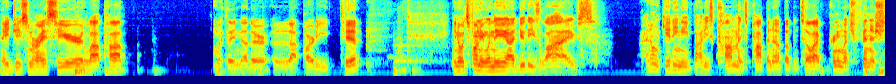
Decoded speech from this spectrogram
Hey, Jason Rice here, Lot Pop, with another Lot Party tip. You know, it's funny when they uh, do these lives, I don't get anybody's comments popping up up until I pretty much finish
